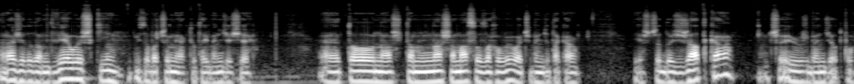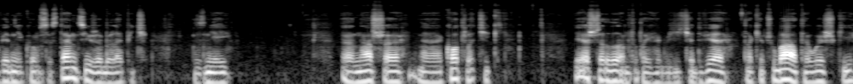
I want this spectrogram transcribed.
Na razie dodam dwie łyżki i zobaczymy jak tutaj będzie się to nasz, tam nasza masa zachowywać, czy będzie taka jeszcze dość rzadka, czy już będzie odpowiedniej konsystencji, żeby lepić z niej e, nasze e, kotleciki. Jeszcze dodam tutaj, jak widzicie, dwie takie czubate łyżki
